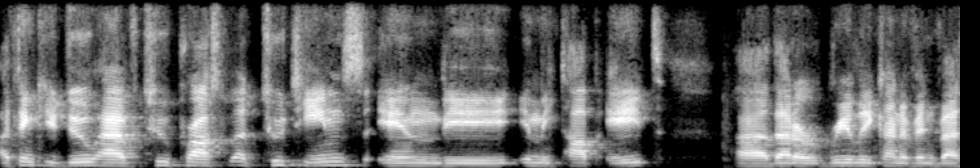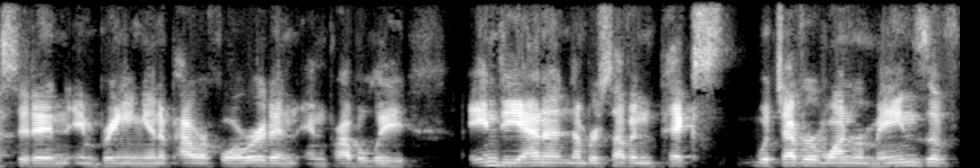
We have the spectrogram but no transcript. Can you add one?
I think you do have two prospect two teams in the in the top eight uh, that are really kind of invested in in bringing in a power forward and and probably Indiana number seven picks whichever one remains of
